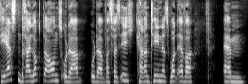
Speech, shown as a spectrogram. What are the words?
die ersten drei Lockdowns oder, oder was weiß ich, Quarantänes, whatever, ähm,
